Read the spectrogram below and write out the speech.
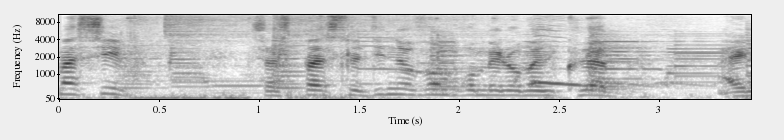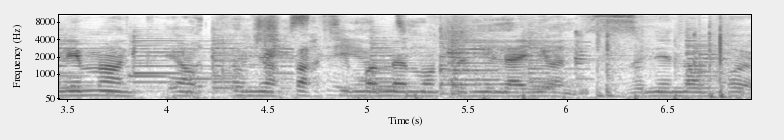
Massive, ça se passe le 10 novembre au Meloman Club, à Element, et en première partie, moi-même, Anthony Lyon. Venez nombreux.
